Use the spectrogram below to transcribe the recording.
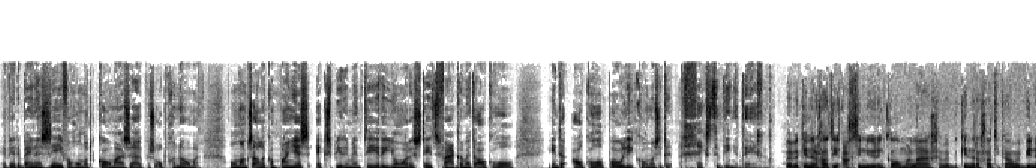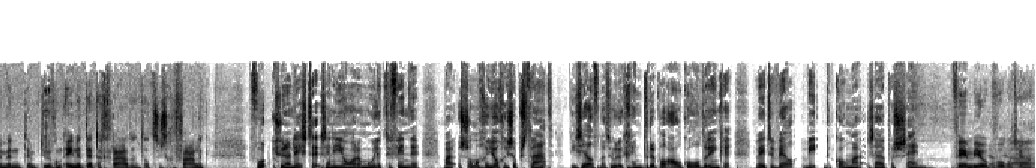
Er werden bijna 700 coma-zuipers opgenomen. Ondanks alle campagnes experimenteren jongeren steeds vaker met alcohol. In de alcoholpolie komen ze de gekste dingen tegen. We hebben kinderen gehad die 18 uur in coma lagen. We hebben kinderen gehad die kwamen binnen met een temperatuur van 31 graden. Dat is gevaarlijk. Voor journalisten zijn die jongeren moeilijk te vinden. Maar sommige jochies op straat, die zelf natuurlijk geen druppel alcohol drinken... weten wel wie de coma-zuipers zijn. VMBO bijvoorbeeld, ja.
